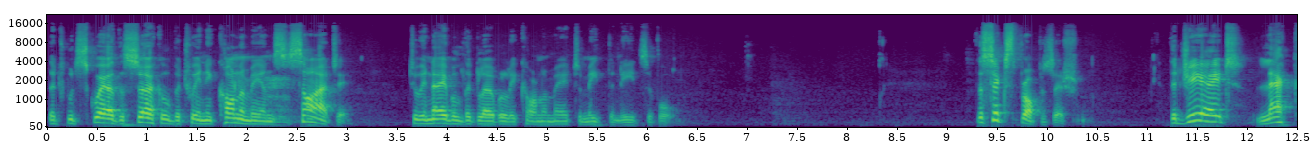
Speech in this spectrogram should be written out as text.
that would square the circle between economy and society to enable the global economy to meet the needs of all. The sixth proposition the G8 lack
